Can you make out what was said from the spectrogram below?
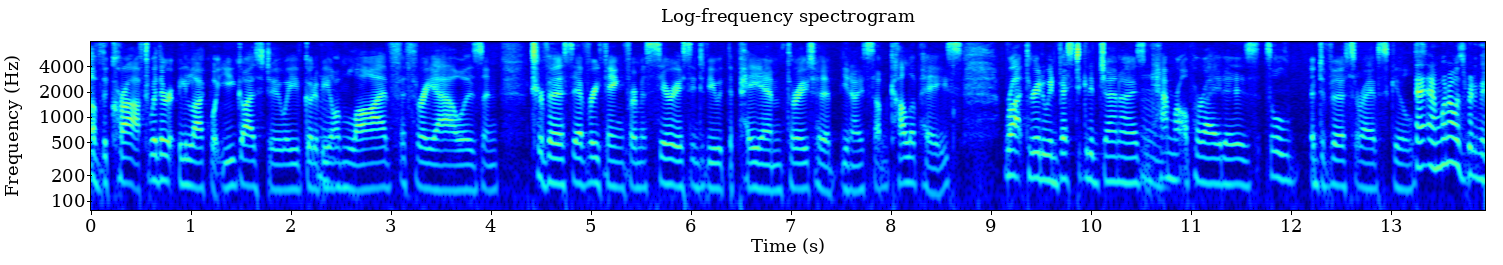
of the craft. Whether it be like what you guys do, where you've got to be on live for three hours and traverse everything from a serious interview with the PM through to you know some colour piece, right through to investigative journos and mm. camera operators. It's all a diverse array of skills. And and when I was reading the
